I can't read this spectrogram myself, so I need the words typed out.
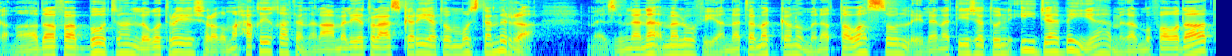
كما أضاف بوتين لغوتيريش رغم حقيقة أن العملية العسكرية مستمرة ما زلنا نأمل في أن نتمكن من التوصل إلى نتيجة إيجابية من المفاوضات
